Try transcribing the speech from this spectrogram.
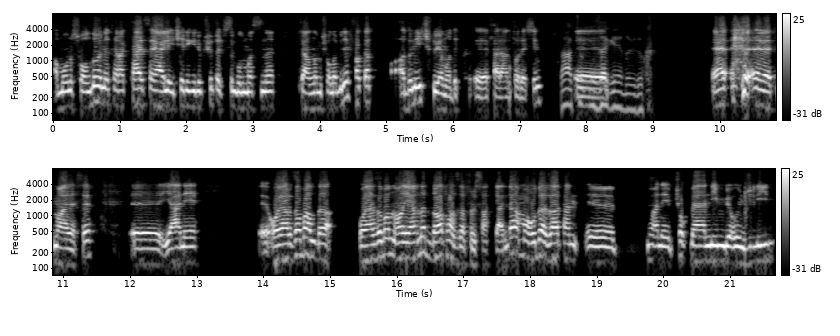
Ama onu solda oynatarak ters ayağıyla içeri girip şut açısı bulmasını planlamış olabilir. Fakat adını hiç duyamadık e, Ferran Torres'in. Daha çok Ee, Inzaghi'ni duyduk. E, evet maalesef. E, yani e, Oyarzabal da Oyarzabal'ın ayağına daha fazla fırsat geldi ama o da zaten e, hani çok beğendiğim bir oyuncu değil.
